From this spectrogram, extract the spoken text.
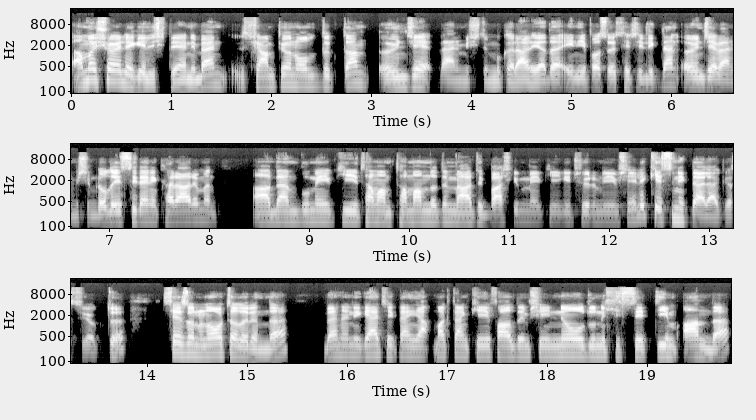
Ama şöyle gelişti. Yani ben şampiyon olduktan önce vermiştim bu kararı ya da en iyi pasör seçildikten önce vermişim. Dolayısıyla hani kararımın Aa ben bu mevkiyi tamam tamamladım ve artık başka bir mevkiye geçiyorum diye bir şeyle kesinlikle alakası yoktu. Sezonun ortalarında ben hani gerçekten yapmaktan keyif aldığım şeyin ne olduğunu hissettiğim anda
